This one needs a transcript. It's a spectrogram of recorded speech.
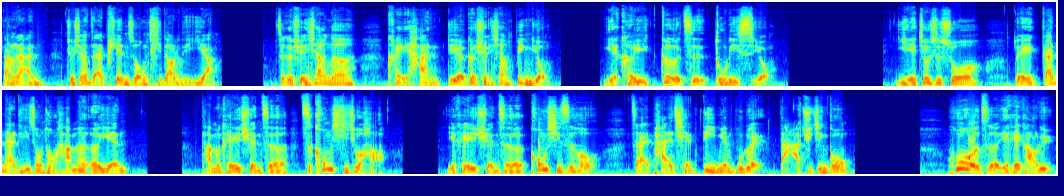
当然，就像在片中提到的一样，这个选项呢，可以和第二个选项并用，也可以各自独立使用。也就是说，对甘乃迪总统他们而言，他们可以选择只空袭就好，也可以选择空袭之后再派遣地面部队大举进攻。或者也可以考虑，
